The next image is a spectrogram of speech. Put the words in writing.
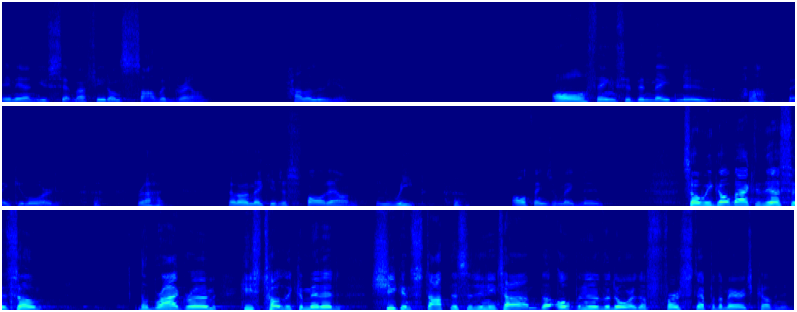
Amen? You've set my feet on solid ground. Hallelujah. All things have been made new. Oh, thank you, Lord. right? That ought to make you just fall down and weep. All things are made new. So we go back to this, and so the bridegroom, he's totally committed. She can stop this at any time. The opening of the door, the first step of the marriage covenant,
